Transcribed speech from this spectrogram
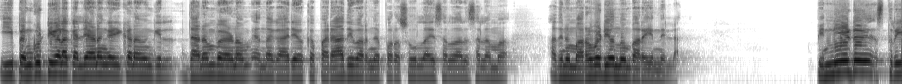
ഈ പെൺകുട്ടികളെ കല്യാണം കഴിക്കണമെങ്കിൽ ധനം വേണം എന്ന കാര്യമൊക്കെ പരാതി പറഞ്ഞപ്പോൾ റസൂല്ലായി സല്ലാ വസ്ലമ അതിന് മറുപടിയൊന്നും പറയുന്നില്ല. പിന്നീട് സ്ത്രീ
